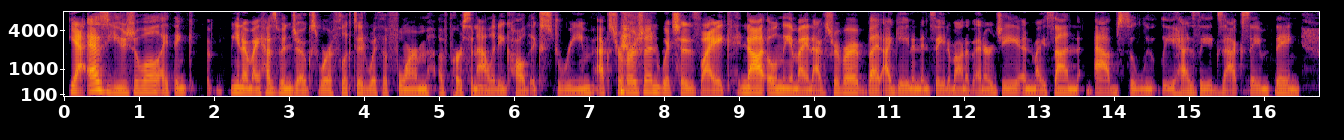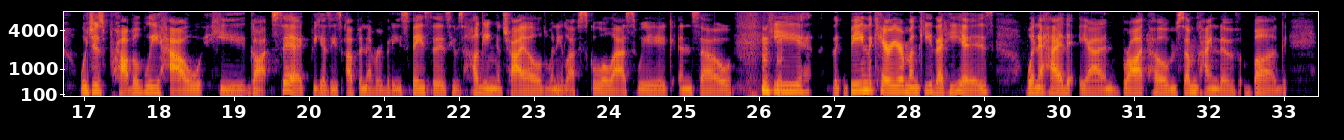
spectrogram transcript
Yeah, as usual, I think, you know, my husband jokes we're afflicted with a form of personality called extreme extroversion, which is like not only am I an extrovert, but I gain an insane amount of energy. And my son absolutely has the exact same thing, which is probably how he got sick because he's up in everybody's faces. He was hugging a child when he left school last week. And so he, like being the carrier monkey that he is, went ahead and brought home some kind of bug.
